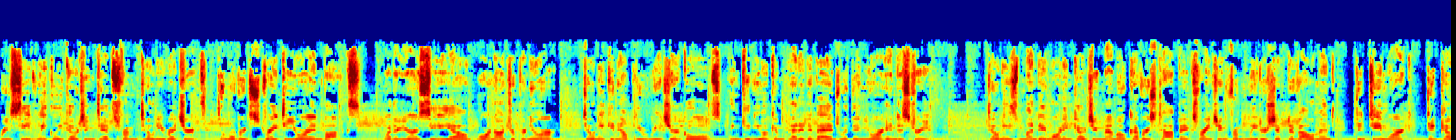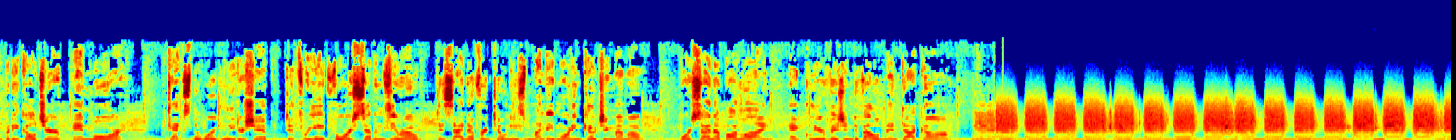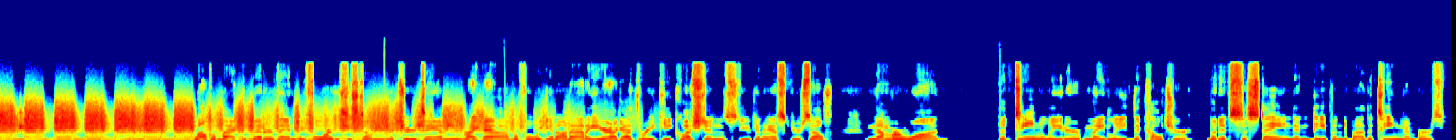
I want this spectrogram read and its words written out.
Receive weekly coaching tips from Tony Richards delivered straight to your inbox. Whether you're a CEO or an entrepreneur, Tony can help you reach your goals and give you a competitive edge within your industry. Tony's Monday morning coaching memo covers topics ranging from leadership development to teamwork to company culture and more. Text the word leadership to 38470 to sign up for Tony's Monday morning coaching memo or sign up online at clearvisiondevelopment.com. Welcome back to Better Than Before. This is Tony Richards. And right now, before we get on out of here, I got three key questions you can ask yourself. Number one, the team leader may lead the culture, but it's sustained and deepened by the team members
